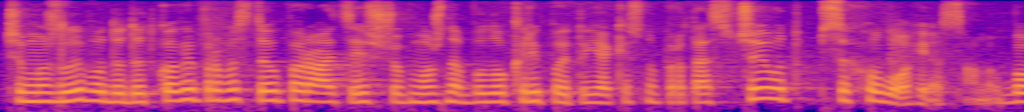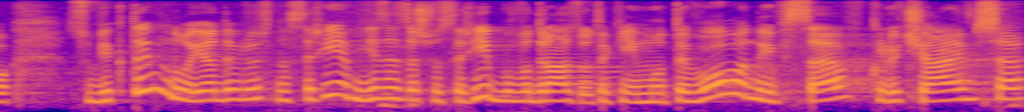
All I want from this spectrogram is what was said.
чи можливо додаткові провести операції, щоб можна було кріпити якісну протез, чи от психологія саме? Бо суб'єктивно я дивлюсь на Сергія. Мені здається, що Сергій був одразу такий мотивований, все, включаємося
